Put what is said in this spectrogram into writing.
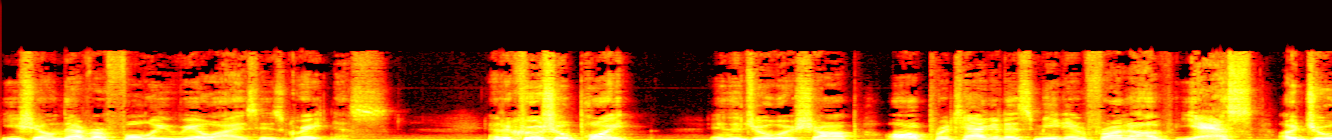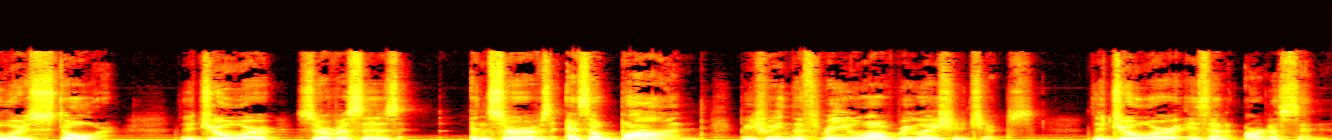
he shall never fully realize his greatness. At a crucial point in the jeweler's shop, all protagonists meet in front of, yes, a jeweler's store. The jeweler services and serves as a bond between the three love relationships. The jeweler is an artisan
